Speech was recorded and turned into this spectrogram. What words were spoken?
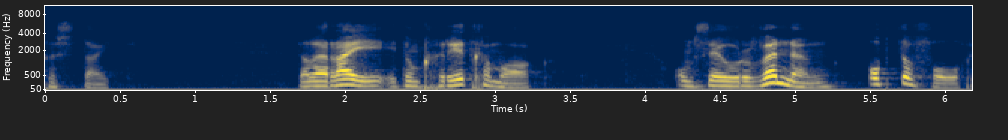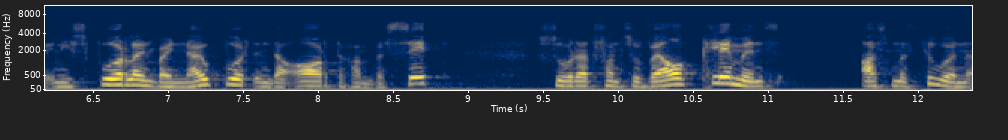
gestuit. Delery het hom gereed gemaak om sy oorwinning op te volg en die spoorlyn by Noupoort en Daar te gaan beset, sodat van sowel Clemens as Methuen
